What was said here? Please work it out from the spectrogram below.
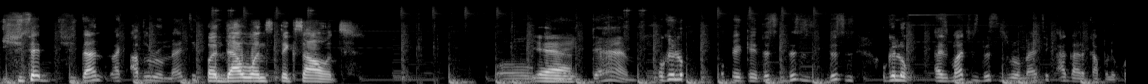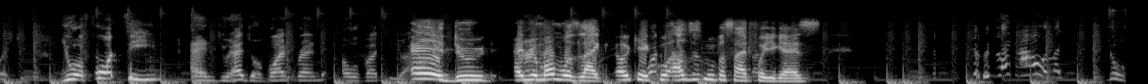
she said she's done like other romantic. But things. that one sticks out. Okay, Yeah. Damn. Okay, look. Okay, okay. This this is this is okay. Look, as much as this is romantic, I got a couple of questions. You were 14 and you had your boyfriend over to your house. Hey, dude. And your mom was like, okay, What cool. I'll just move aside for you guys. Like yo,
